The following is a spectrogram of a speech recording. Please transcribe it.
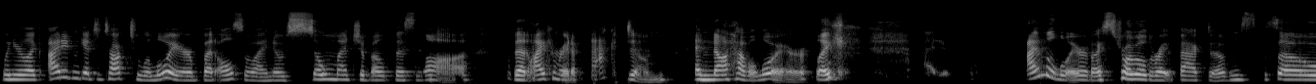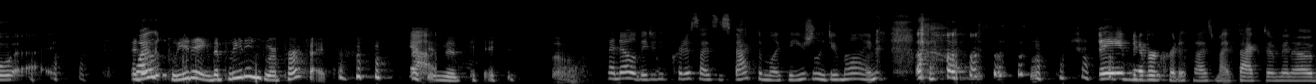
when you're like, I didn't get to talk to a lawyer, but also I know so much about this law that I can write a factum and not have a lawyer. Like, I'm a lawyer and I struggle to write factums. So, uh, and those would... pleading, the pleadings were perfect yeah. in this case. So. I know they didn't criticize his factum like they usually do mine. They've never criticized my factum in a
